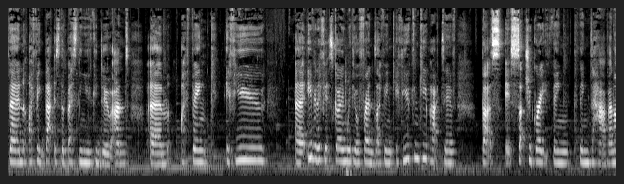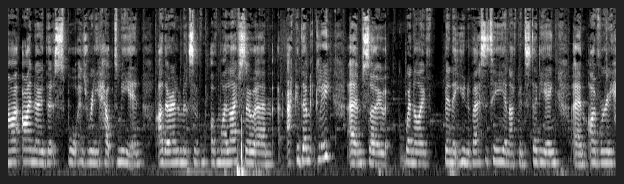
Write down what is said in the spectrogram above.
then I think that is the best thing you can do. And um, I think if you, uh, even if it's going with your friends, I think if you can keep active, that's it's such a great thing thing to have. And I, I know that sport has really helped me in other elements of, of my life. So um, academically um, so when I've been at university and I've been studying um, I've really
